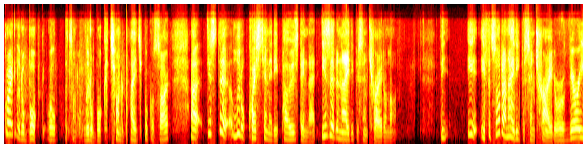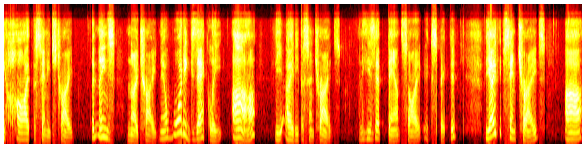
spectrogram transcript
great little book. Well it's not a little book it's 100 page book or so. Uh, just a little question that he posed in that. Is it an 80% trade or not if it's not an 80% trade or a very high percentage trade, it means no trade. Now, what exactly are the 80% trades? And here's that bounce I expected. The 80% trades are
